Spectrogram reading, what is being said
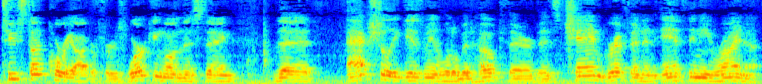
two stunt choreographers working on this thing that actually gives me a little bit of hope there. That's Chan Griffin and Anthony Reina.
